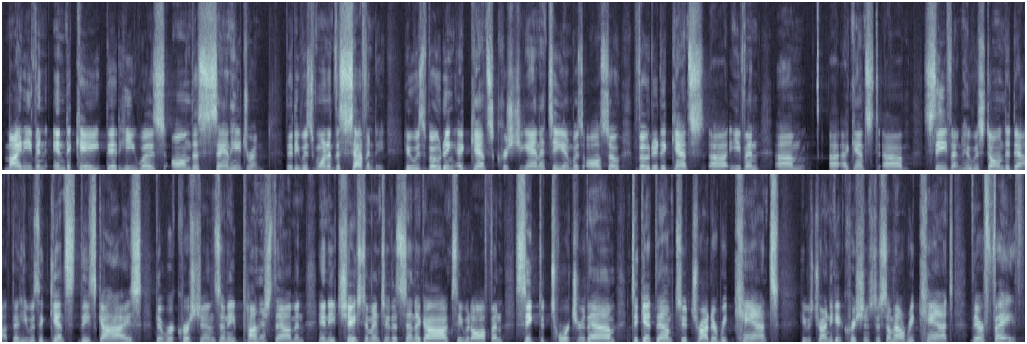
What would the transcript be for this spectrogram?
might even indicate that he was on the Sanhedrin that he was one of the 70 who was voting against Christianity and was also voted against uh, even um, uh, against um, Stephen, who was stoned to death, that he was against these guys that were Christians and he punished them and, and he chased them into the synagogues. He would often seek to torture them, to get them to try to recant. He was trying to get Christians to somehow recant their faith.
